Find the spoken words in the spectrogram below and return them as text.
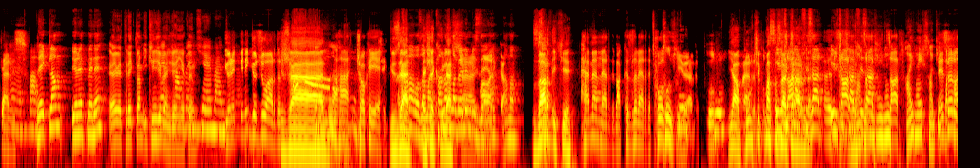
Servis. Evet, bak. Reklam yönetmeni. Evet reklam ikinci bence en yakın. bence. Yönetmenin gözü vardır. Güzel. Aha çok iyi. Güzel. Tamam o zaman Teşekkürler. kanalla bölüm bizde ya. Harika. Tamam. Zarf 2. Hemen verdi bak hızlı verdi. Pul. Pul. İyi verdi. Pul. Ya pul Verdim. çıkmasa İlk zaten harfi harbiden. zar. Ee, İlk zar. harfi zar. Hayır, hayır, Zar. hayır, hayır sakin. Ne zarı lan?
